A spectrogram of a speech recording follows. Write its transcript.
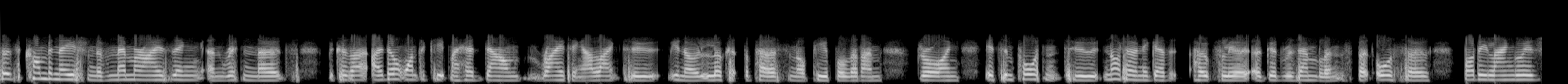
So it's a combination of memorizing and written notes because I, I don't want to keep my head down writing. I like to, you know, look at the person or people that I'm drawing. It's important to not only get hopefully a, a good resemblance, but also body language,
